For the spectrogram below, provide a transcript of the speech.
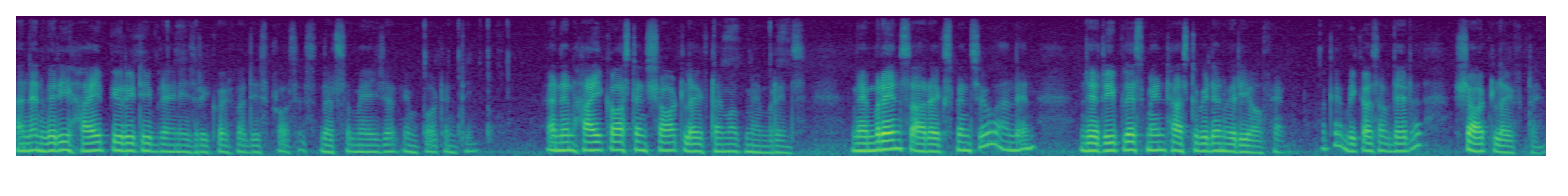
and then very high purity brine is required for this process that is a major important thing. And then high cost and short lifetime of membranes. Membranes are expensive and then their replacement has to be done very often okay, because of their short lifetime.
